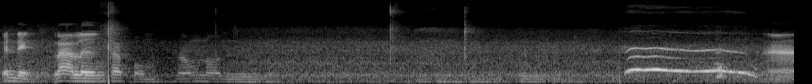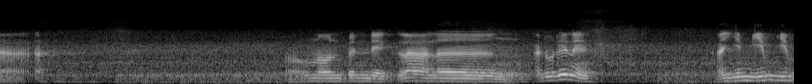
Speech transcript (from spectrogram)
เป็นเด็กล่าเริงครับผม น้องนนท์อ่า นองนนเป็นเด็กล่าเริงอะดูดิหนึ่งอะยิ้มยิ้มยิ้ม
